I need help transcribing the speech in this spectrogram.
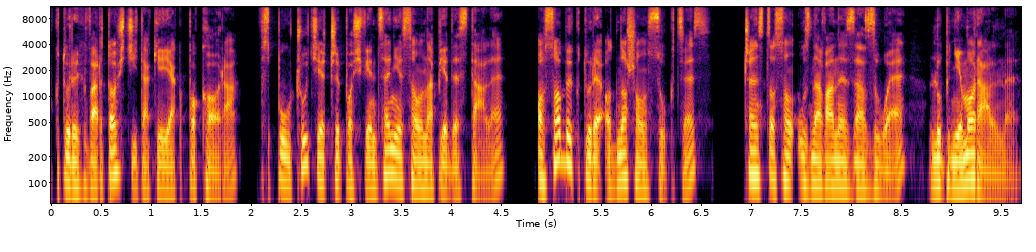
w których wartości takie jak pokora, współczucie czy poświęcenie są na piedestale, osoby, które odnoszą sukces, często są uznawane za złe lub niemoralne.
